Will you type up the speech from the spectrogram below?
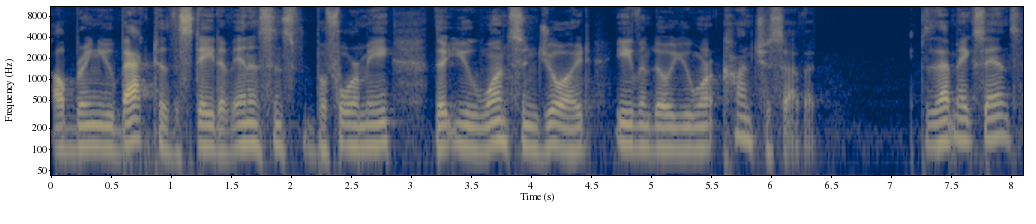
I'll bring you back to the state of innocence before me that you once enjoyed, even though you weren't conscious of it. Does that make sense?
